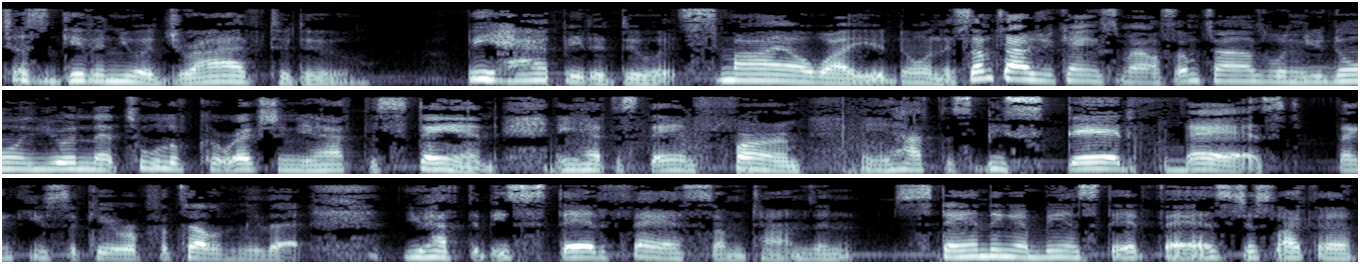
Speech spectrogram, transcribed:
just given you a drive to do. Be happy to do it. Smile while you're doing it. Sometimes you can't smile. Sometimes when you're doing, you're in that tool of correction, you have to stand and you have to stand firm and you have to be steadfast. Thank you, Sakira, for telling me that. You have to be steadfast sometimes and standing and being steadfast, just like a,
